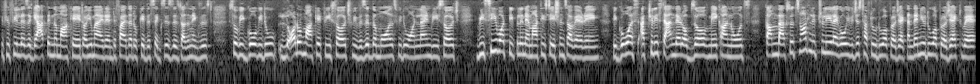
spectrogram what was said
If you feel there's a gap in the market or you might identify that okay this exists, this doesn't exist. So we go, we do a lot of market research, we visit the malls, we do online research, we see what people in MRT stations are wearing. We go actually stand there, observe, make our notes, come back. So it's not literally like oh you just have to do a project and then you do a project where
